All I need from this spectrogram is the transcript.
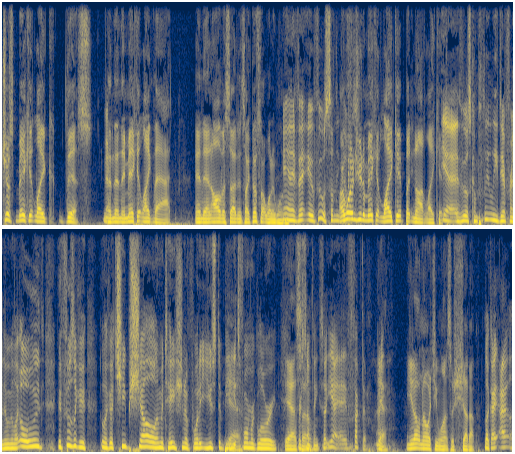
just make it like this, Yeah. and then they make it like that, and then all of a sudden it's like that's not what I wanted. And if it, if it was something, I wanted was- you to make it like it, but not like it. Yeah, if it was completely different, then we'd be like, oh, it, it feels like a like a cheap shell imitation of what it used to be, Yeah. its former glory, yeah. or So, something. So yeah, fuck them. I- Yeah, you don't know what you want, so shut up. look, I, I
